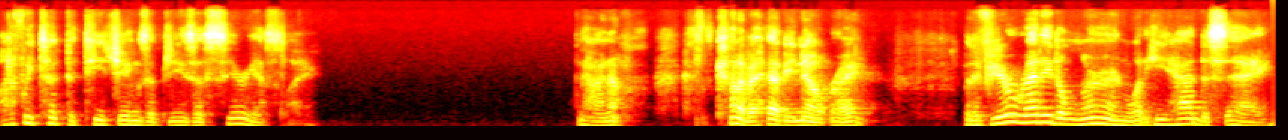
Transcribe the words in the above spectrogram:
what if we took the teachings of Jesus seriously? Now I know it's kind of a heavy note, right? But if you're ready to learn what he had to say,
